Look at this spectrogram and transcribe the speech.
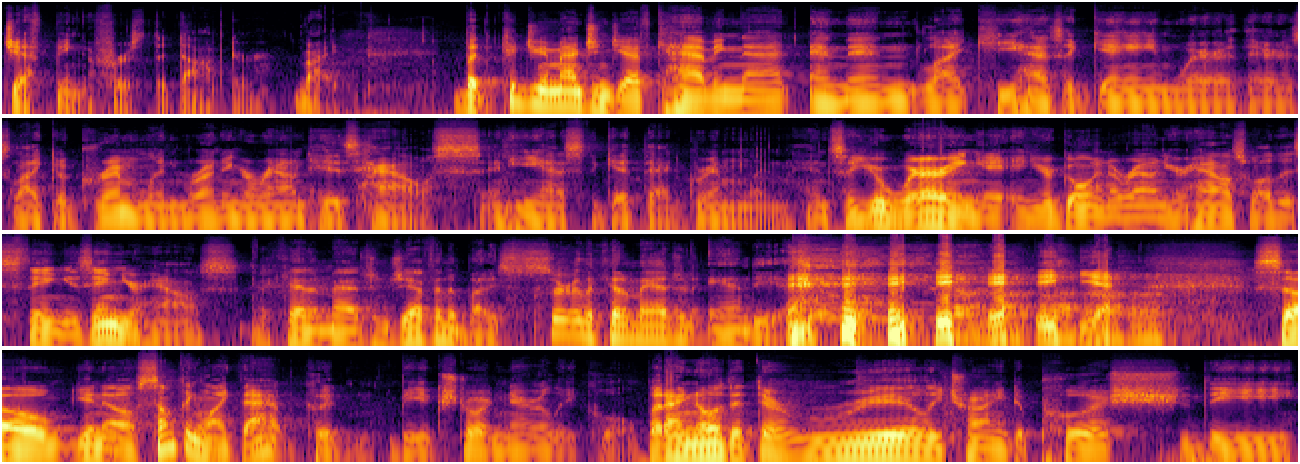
Jeff being a first adopter. Right. But could you imagine Jeff having that and then like he has a game where there's like a gremlin running around his house and he has to get that gremlin. And so you're wearing it and you're going around your house while this thing is in your house. I can't imagine Jeff in it, but I certainly can imagine Andy. in it. yeah. So, you know, something like that could be extraordinarily cool. But I know that they're really trying to push the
